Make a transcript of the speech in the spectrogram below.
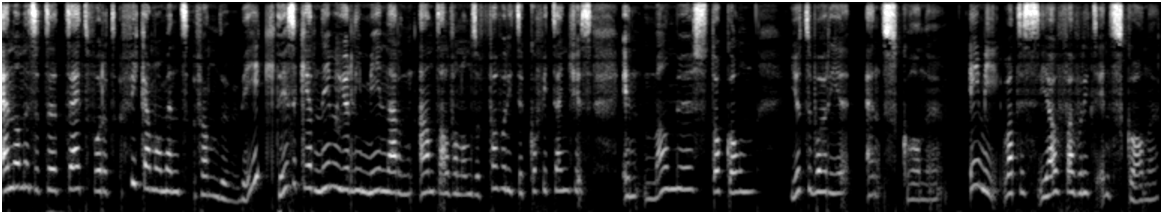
En dan is het uh, tijd voor het Fika-moment van de week. Deze keer nemen jullie mee naar een aantal van onze favoriete koffietentjes in Malmö, Stockholm, Göteborg en Skåne. Amy, wat is jouw favoriet in Skåne?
